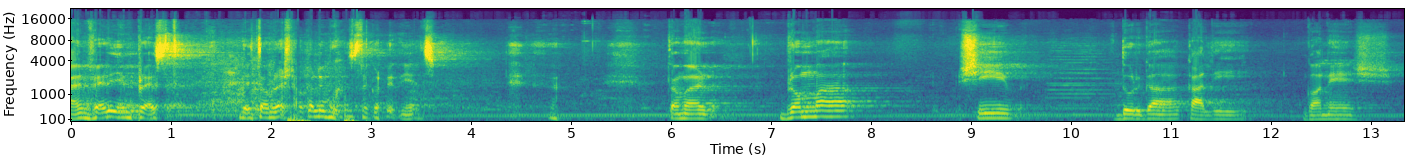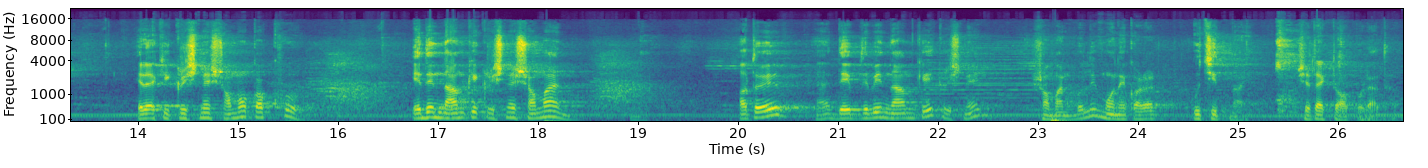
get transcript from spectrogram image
I am very impressed যে তোমরা সকলে মুখস্থ করে দিয়েছ। তোমার ব্রহ্মা শিব দুর্গা কালী গণেশ এরা কি কৃষ্ণের সমকক্ষ? এদের নাম কি কৃষ্ণের সমান? অতএব হ্যাঁ, দেবদেবীর নামকে কৃষ্ণের সমান বলে মনে করার উচিত নয়। সেটা একটা অপরাধ।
